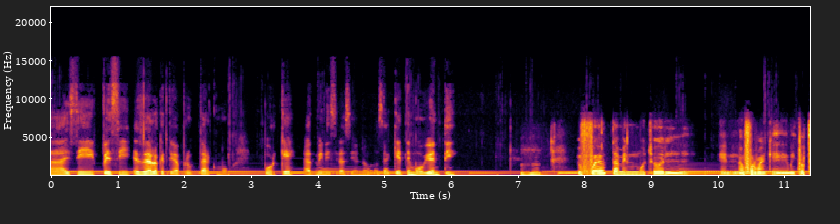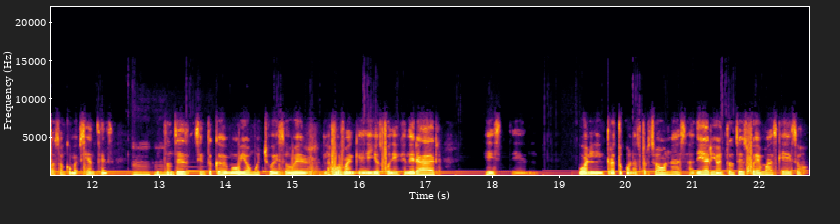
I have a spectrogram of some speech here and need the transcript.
Ay, sí, pues sí, eso era lo que te iba a preguntar, como, ¿por qué administración, no? O sea, ¿qué te movió en ti? Fue también mucho el, en la forma en que mis papás son comerciantes. Entonces siento que me movió mucho eso, ver la forma en que ellos podían generar, este, igual el trato con las personas a diario. Entonces fue más que eso.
